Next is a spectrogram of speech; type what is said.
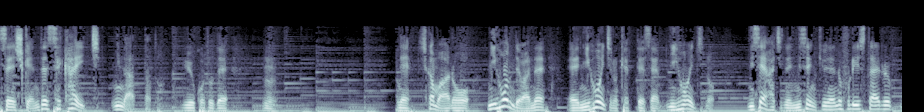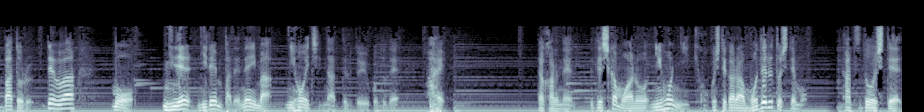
ー、選手権で世界一になったということで、うん。ね、しかもあの、日本ではね、えー、日本一の決定戦、日本一の2008年、2009年のフリースタイルバトルでは、もう 2, 年2連覇でね、今、日本一になってるということで、はい。だからね、で、しかもあの、日本に帰国してからはモデルとしても活動して、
